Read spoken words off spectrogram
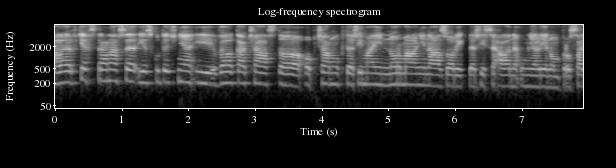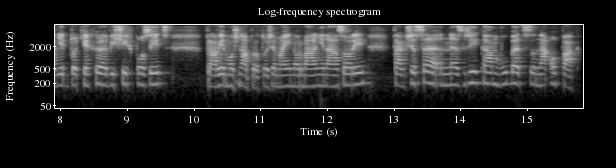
ale v těch stranách se je skutečně i velká část občanů, kteří mají normální názory, kteří se ale neuměli jenom prosadit do těch vyšších pozic právě možná proto, že mají normální názory, takže se nezříkám vůbec naopak.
